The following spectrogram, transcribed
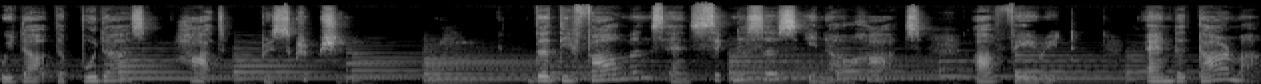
without the Buddha's heart prescription? The defilements and sicknesses in our hearts are varied, and the Dharma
